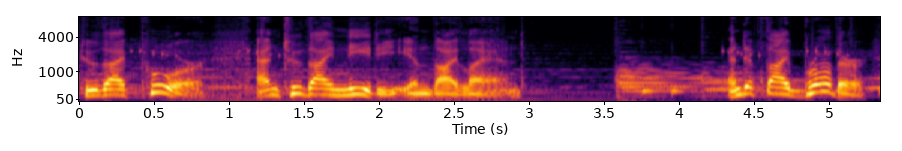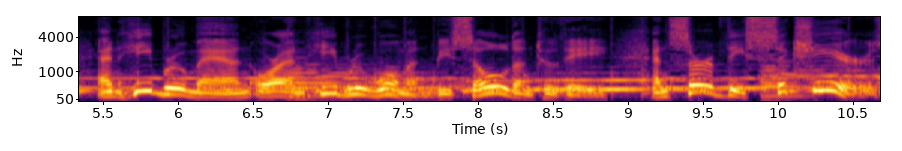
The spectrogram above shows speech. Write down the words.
to thy poor, and to thy needy in thy land and if thy brother, an Hebrew man or an Hebrew woman, be sold unto thee, and serve thee six years,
